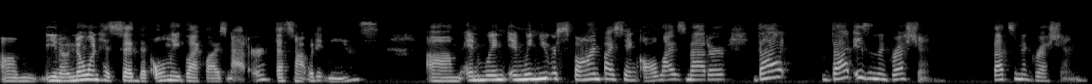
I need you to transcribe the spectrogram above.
Um, you know, no one has said that only Black Lives Matter. That's not what it means. Um, and when and when you respond by saying all lives matter, that that is an aggression. That's an aggression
